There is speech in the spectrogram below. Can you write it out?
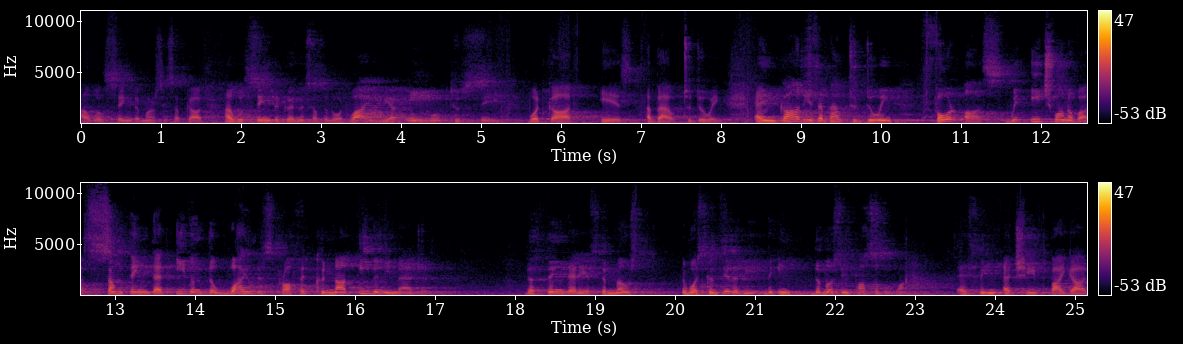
I will sing the mercies of God. I will sing the goodness of the Lord. Why? We are able to see what God is about to doing. And God is about to doing for us, with each one of us, something that even the wildest prophet could not even imagine. The thing that is the most, was considered the, the, the most impossible one, has been achieved by God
